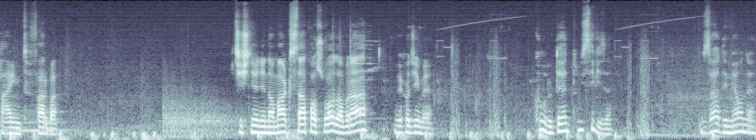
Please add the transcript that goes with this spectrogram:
Paint, farba. Ciśnienie na maksa poszło, dobra. Wychodzimy. Kurde, tu nic nie widzę. Zadymione.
